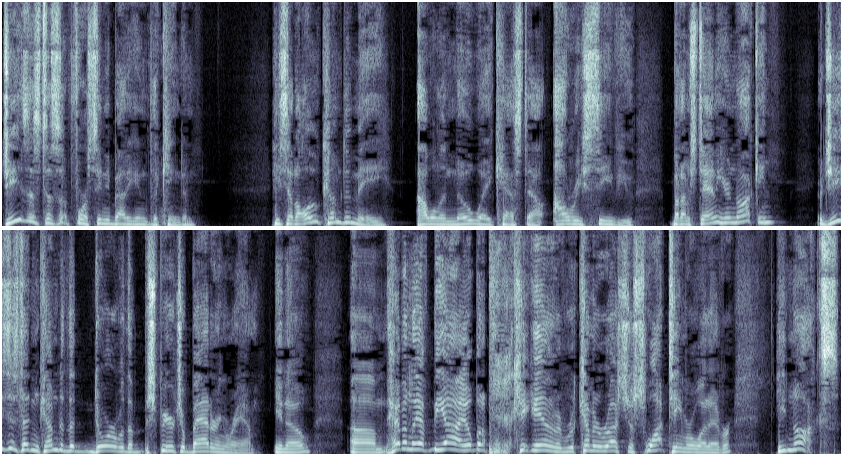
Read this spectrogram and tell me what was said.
Jesus doesn't force anybody into the kingdom. He said, All who come to me, I will in no way cast out. I'll receive you. But I'm standing here knocking. Jesus doesn't come to the door with a spiritual battering ram, you know. Um, heavenly FBI, open up, kick in, come and rush your SWAT team or whatever. He knocks.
